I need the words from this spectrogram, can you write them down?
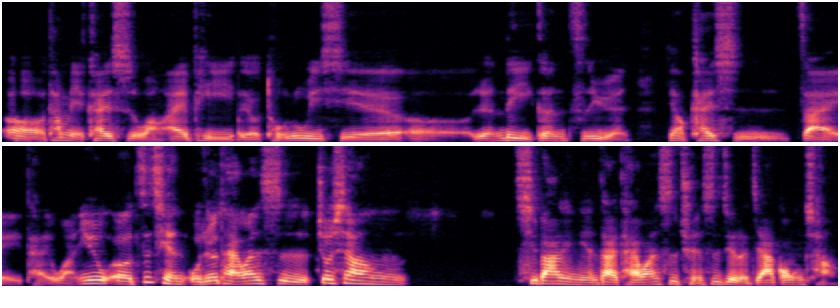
呃，他们也开始往 IP 有投入一些呃人力跟资源，要开始在台湾。因为呃，之前我觉得台湾是就像七八零年代，台湾是全世界的加工厂。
